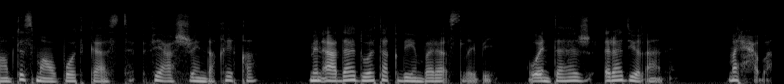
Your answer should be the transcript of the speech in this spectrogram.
عم تسمعوا بودكاست في عشرين دقيقة من إعداد وتقديم براء صليبي وإنتاج راديو الآن. مرحبا.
